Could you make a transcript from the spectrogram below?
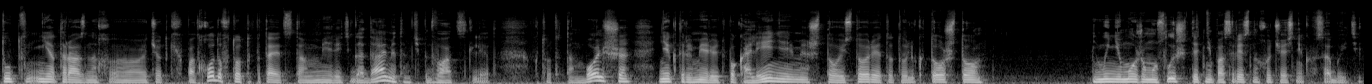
Тут нет разных э, четких подходов. Кто-то пытается там мерить годами, там типа 20 лет, кто-то там больше. Некоторые меряют поколениями, что история это только то, что мы не можем услышать от непосредственных участников событий.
